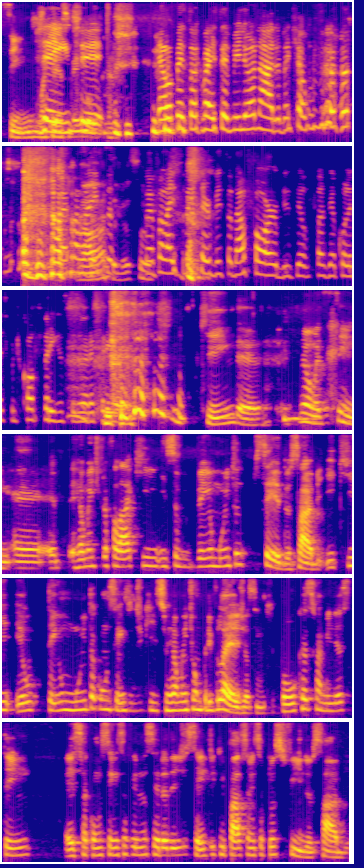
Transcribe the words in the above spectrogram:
Sim, uma Gente, é uma pessoa que vai ser milionária daqui a uns anos. Vai falar, Nossa, isso, vai falar isso na entrevista da Forbes. Eu fazia coleção de cofrinhos quando eu era criança. Kinder. Não, mas assim, é, é realmente para falar que isso veio muito cedo, sabe? E que eu tenho muita consciência de que isso realmente é um privilégio, assim, que poucas famílias têm essa consciência financeira desde sempre que passam isso para os filhos, sabe?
